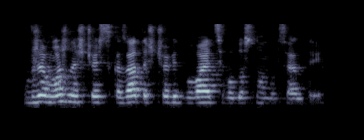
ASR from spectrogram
вже можна щось сказати, що відбувається в обласному центрі.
